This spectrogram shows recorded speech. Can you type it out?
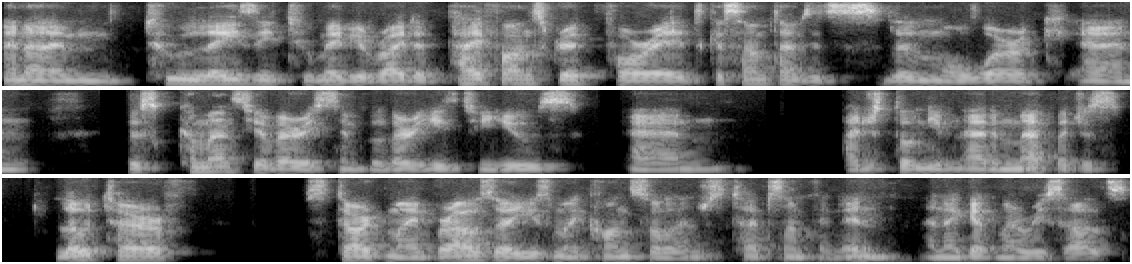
and I'm too lazy to maybe write a Python script for it because sometimes it's a little more work and this commands here very simple, very easy to use. And I just don't even add a map. I just load turf, start my browser, use my console, and just type something in, and I get my results.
